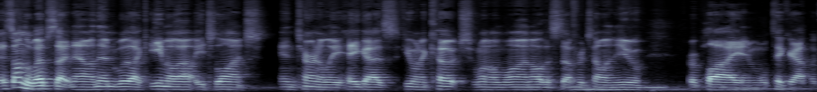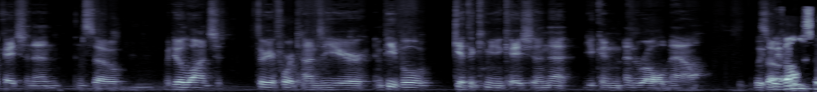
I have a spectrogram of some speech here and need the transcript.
it's on the website now, and then we'll like email out each launch internally. Hey guys, if you want to coach one on one, all the stuff we're telling you, reply, and we'll take your application in. And so we do a launch three or four times a year, and people get the communication that you can enroll now. We, so, we've also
